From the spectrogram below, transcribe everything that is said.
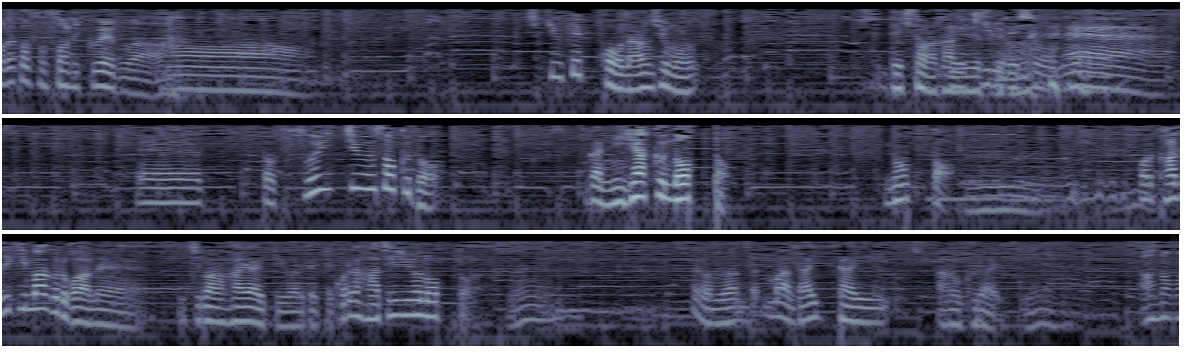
それこそソニックウェーブあが。ー地球結構何周もできそうな感じでですきけどるでしょうね。えーっと、水中速度が200ノット。ノット。これカジキマグロがね、一番速いって言われてて、これが80ノットなんですね。だからまあ、まあ大体、あのくらいですね。あの、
